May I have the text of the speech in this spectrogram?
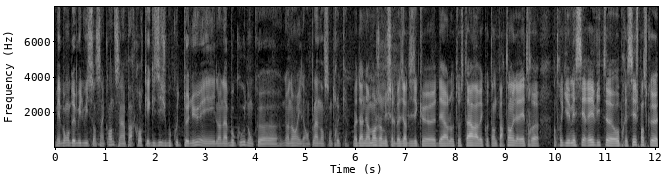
Mais bon, 2850, c'est un parcours qui exige beaucoup de tenue et il en a beaucoup, donc euh, non, non, il est en plein dans son truc. Bah, dernièrement, Jean-Michel Bazir disait que derrière l'autostar, avec autant de partants, il allait être euh, entre guillemets serré, vite euh, oppressé. Je pense que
